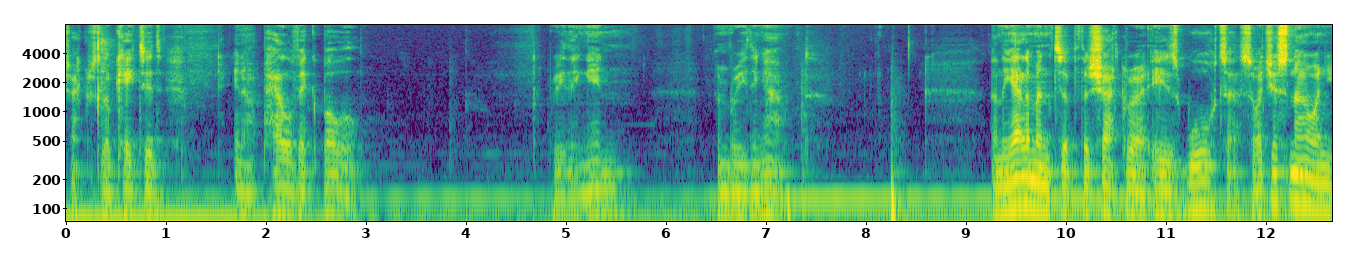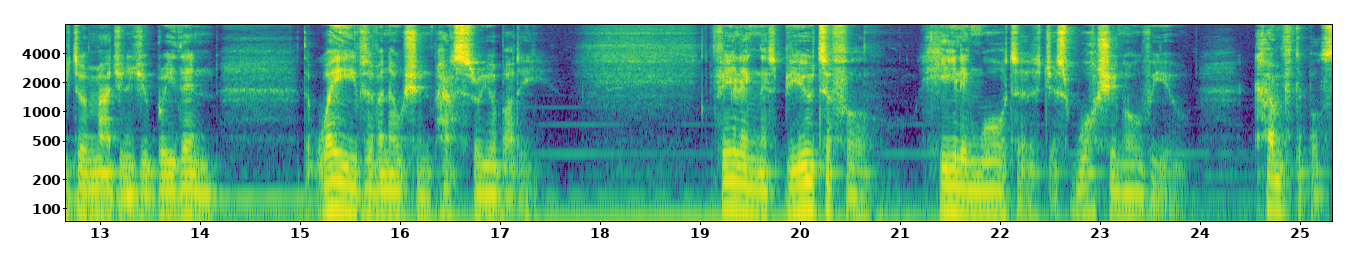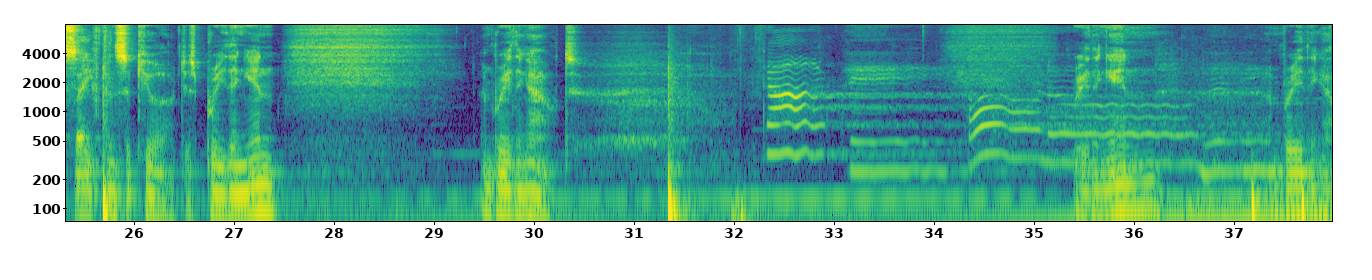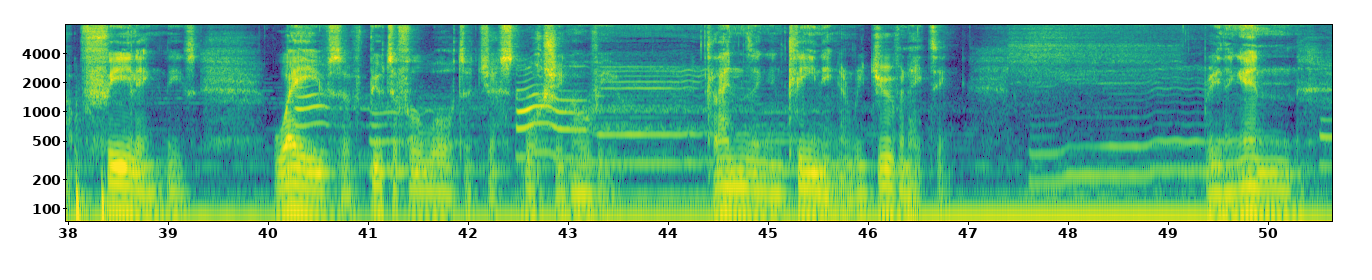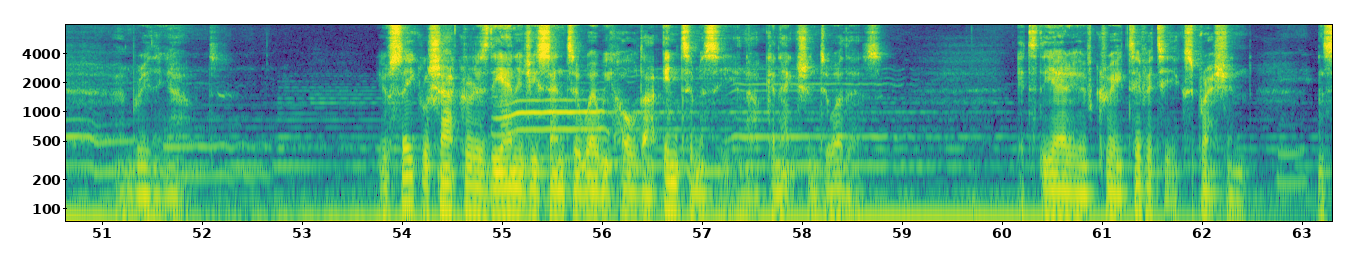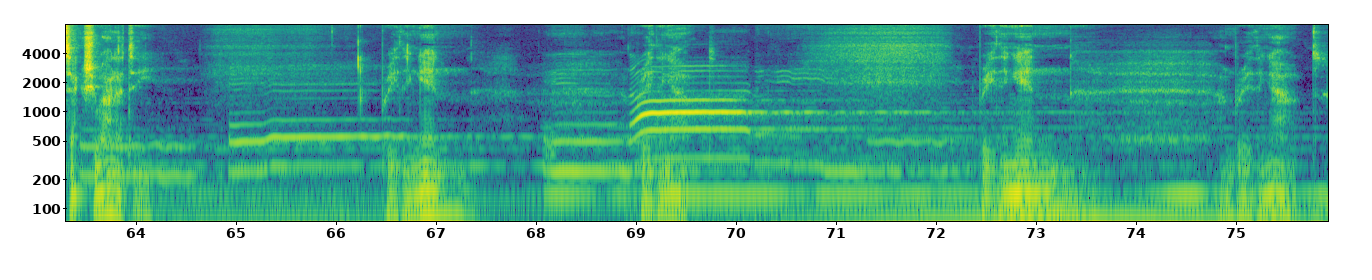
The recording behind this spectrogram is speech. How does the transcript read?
Chakra is located in our pelvic bowl. Breathing in and breathing out. And the element of the chakra is water. So I just now want you to imagine as you breathe in that waves of an ocean pass through your body. Feeling this beautiful healing waters just washing over you. Comfortable, safe, and secure. Just breathing in and breathing out. Breathing in and breathing out, feeling these waves of beautiful water just washing over you, cleansing and cleaning and rejuvenating. Breathing in and breathing out. Your sacral chakra is the energy center where we hold our intimacy and our connection to others. It's the area of creativity, expression, and sexuality. Breathing in, breathing out. Breathing in and breathing out.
